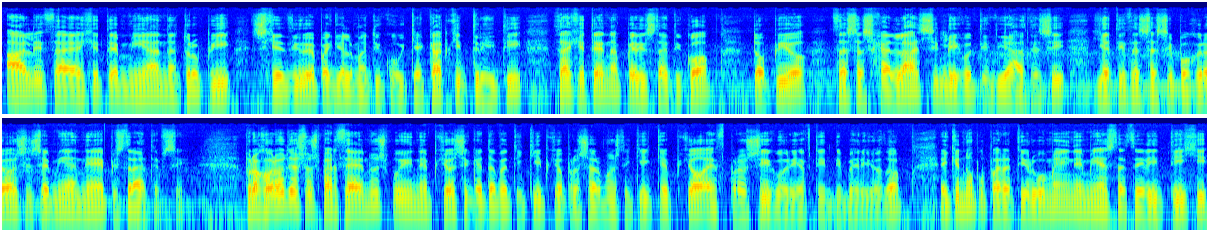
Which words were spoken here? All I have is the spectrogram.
Άλλοι θα έχετε μία ανατροπή σχεδίου επαγγελματικού και κάποιοι τρίτοι θα έχετε ένα περιστατικό το οποίο θα σας χαλάσει λίγο τη διάθεση γιατί θα σας υποχρεώσει σε μία νέα επιστράτευση. Προχωρώντας στους Παρθένους που είναι πιο συγκαταβατικοί, πιο προσαρμοστικοί και πιο ευπροσίγοροι αυτή την περίοδο, εκείνο που παρατηρούμε είναι μια σταθερή τύχη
